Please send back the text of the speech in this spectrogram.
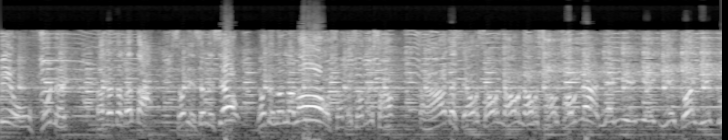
刘夫人，大大大大大，小的小的小，老的老老老，少的少的少，大大小小老老少少，男男女女一个一个，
